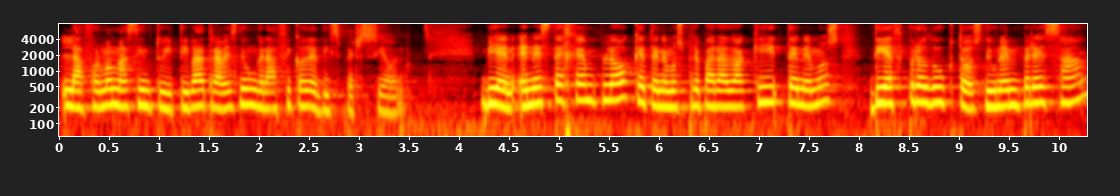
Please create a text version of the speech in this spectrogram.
la forma más intuitiva a través de un gráfico de dispersión. Bien, en este ejemplo que tenemos preparado aquí tenemos 10 productos de una empresa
